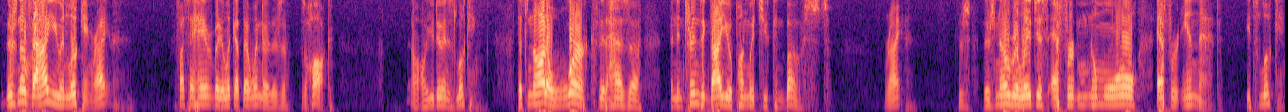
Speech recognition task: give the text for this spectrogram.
There's no value in looking, right? If I say, hey, everybody, look out that window, there's a, there's a hawk. All you're doing is looking. That's not a work that has a, an intrinsic value upon which you can boast, right? There's, there's no religious effort, no moral effort in that. It's looking.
